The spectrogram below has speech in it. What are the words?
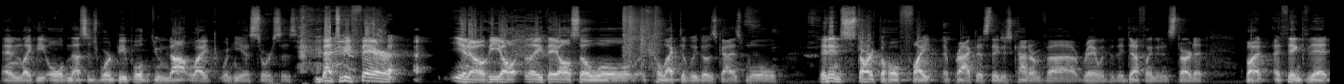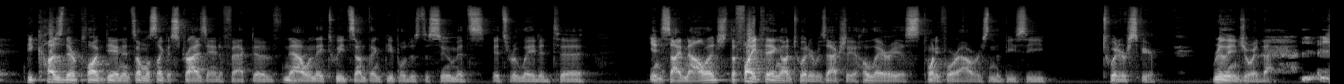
and like the old message board people do not like when he has sources. Now, to be fair, you know he all like they also will collectively those guys will. They didn't start the whole fight at practice. They just kind of uh, ran with it. They definitely didn't start it. But I think that because they're plugged in, it's almost like a Streisand effect of now when they tweet something, people just assume it's it's related to inside knowledge. The fight thing on Twitter was actually a hilarious 24 hours in the BC Twitter sphere. Really enjoyed that. you,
